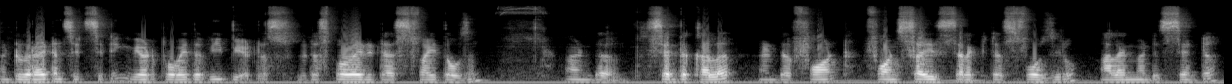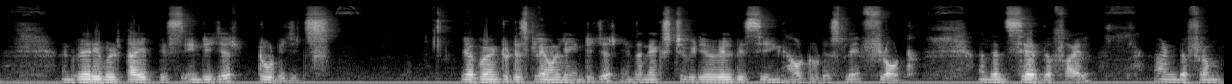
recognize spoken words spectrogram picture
And to the right hand side setting we have to provide the VP address. Let us provide it as 5000 and uh, set the color and the font. Font size selected as 40 alignment is center. And variable type is integer two digits. We are going to display only integer. In the next video we will be seeing how to display float and then save the file. And from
